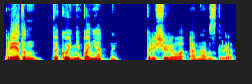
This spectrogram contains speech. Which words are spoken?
При этом такой непонятный», — прищурила она взгляд.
